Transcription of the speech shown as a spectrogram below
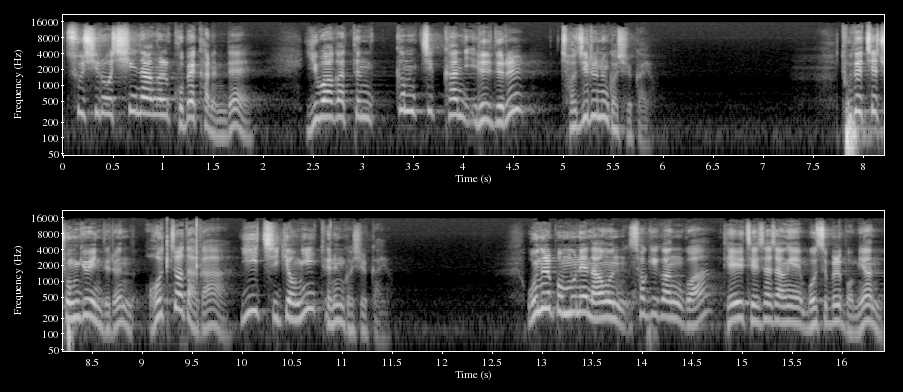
수시로 신앙을 고백하는데 이와 같은 끔찍한 일들을 저지르는 것일까요? 도대체 종교인들은 어쩌다가 이 지경이 되는 것일까요? 오늘 본문에 나온 서기관과 대제사장의 모습을 보면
